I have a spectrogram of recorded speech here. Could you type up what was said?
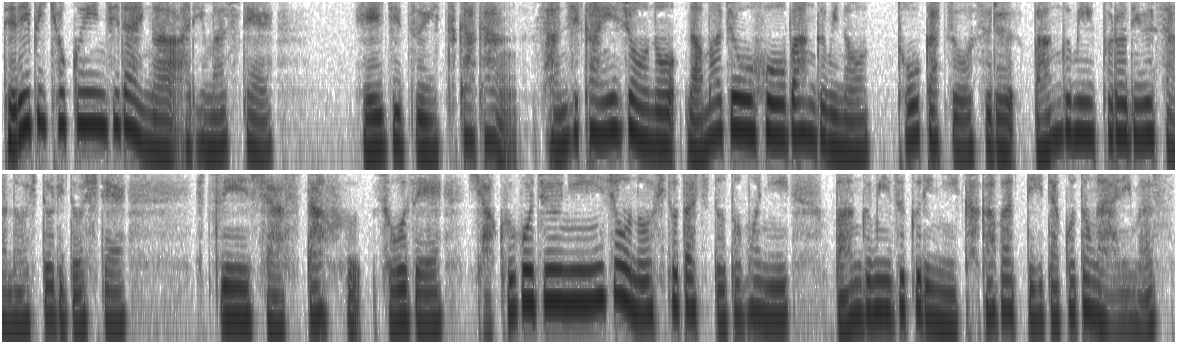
テレビ局員時代がありまして、平日5日間3時間以上の生情報番組の統括をする番組プロデューサーの一人として、出演者、スタッフ、総勢150人以上の人たちと共に番組作りに関わっていたことがあります。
